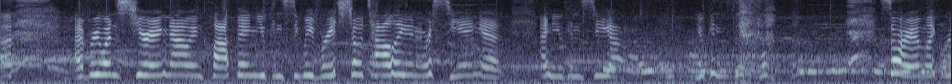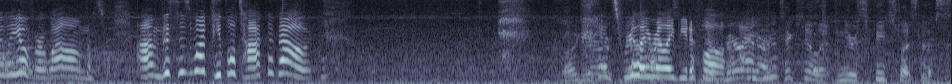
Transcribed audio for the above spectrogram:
Everyone's cheering now and clapping. You can see we've reached totality and we're seeing it. And you can see, uh, you can. See, sorry, I'm like really overwhelmed. Um, this is what people talk about. Well, It's really, really beautiful. You're very Uh-huh. articulate in your speechlessness.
